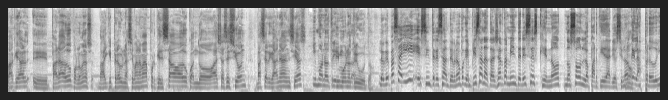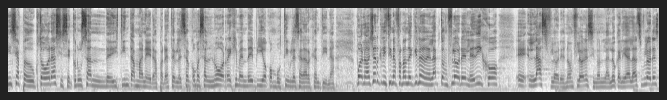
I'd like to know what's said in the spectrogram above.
va a quedar eh, parado, por lo menos hay que esperar una semana más, porque el sábado, cuando haya sesión, va a ser ganancias Y monotributo. y monotributo. Lo que pasa ahí es interesante, ¿no? Porque empiezan a tallar también intereses que no, no son lo partidario, sino No. que las provincias productoras y se cruzan de distintas maneras para establecer cómo es el nuevo régimen de biocombustibles en Argentina. Bueno, ayer Cristina Fernández de Kirchner en el acto en Flores le dijo, en Las Flores, no en Flores, sino en la localidad de Las Flores,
